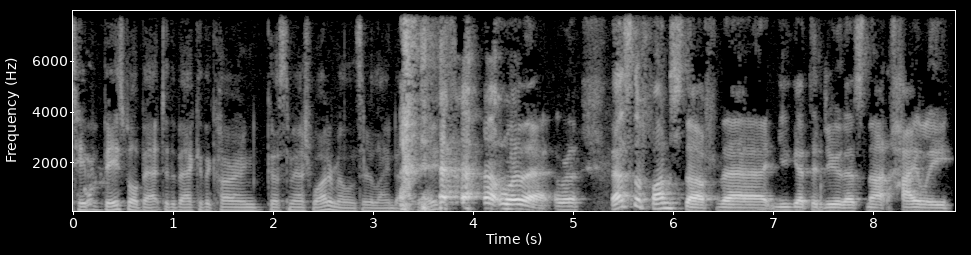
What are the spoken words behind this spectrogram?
tape a baseball bat to the back of the car and go smash watermelons that are lined up, right? or that. Or that's the fun stuff that you get to do that's not highly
